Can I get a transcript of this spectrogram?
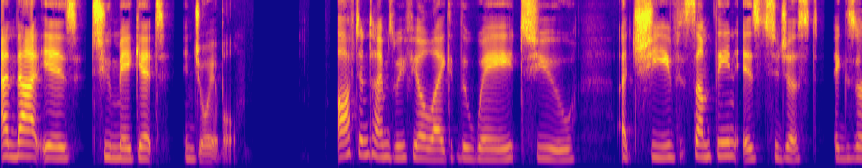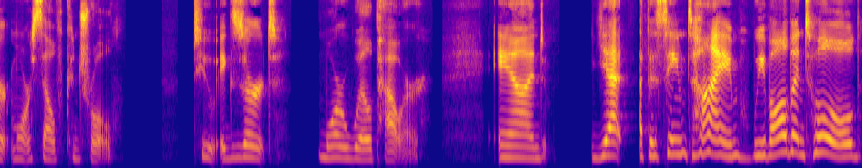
and that is to make it enjoyable oftentimes we feel like the way to achieve something is to just exert more self control, to exert more willpower. And yet, at the same time, we've all been told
